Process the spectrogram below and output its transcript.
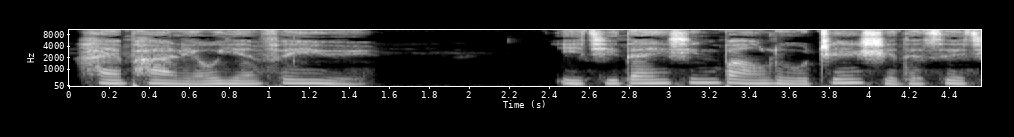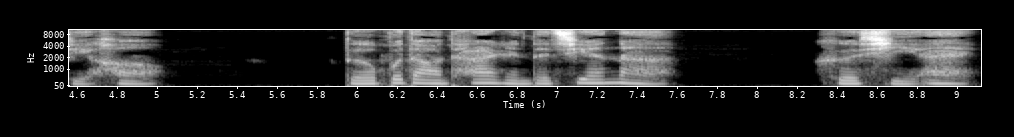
害怕流言蜚语，以及担心暴露真实的自己后，得不到他人的接纳和喜爱。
